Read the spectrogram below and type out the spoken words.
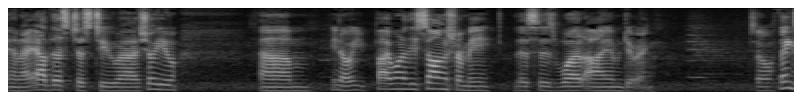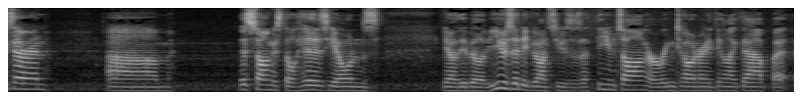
and I add this just to uh, show you. Um, you know, you buy one of these songs from me. This is what I am doing. So thanks, Aaron. Um, this song is still his. He owns you know the ability to use it if he wants to use it as a theme song or a ringtone or anything like that. But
